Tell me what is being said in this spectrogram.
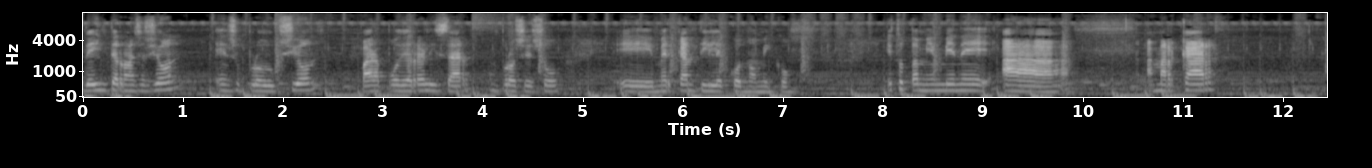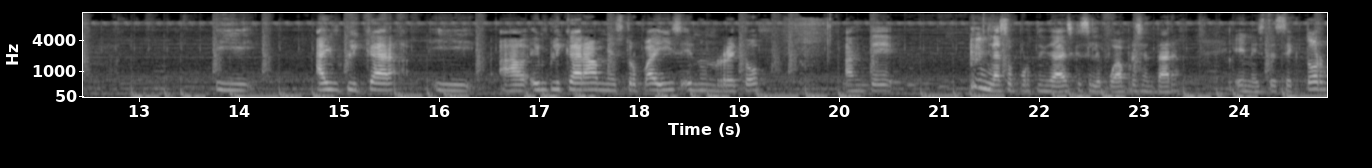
de internacionalización en su producción para poder realizar un proceso eh, mercantil económico. Esto también viene a, marcar y a implicar y a implicar a nuestro país en un reto ante las oportunidades que se le pueda presentar en este sector,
